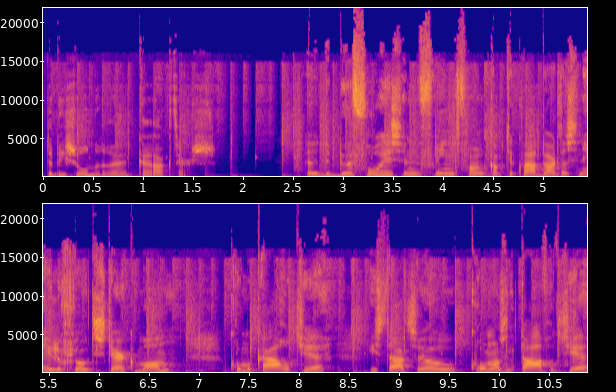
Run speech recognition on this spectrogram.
de bijzondere karakters. Eh, de Buffel is een vriend van kapitein Kwaadbaard. Dat is een hele grote, sterke man. Kromme kareltje. Die staat zo krom als een tafeltje.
